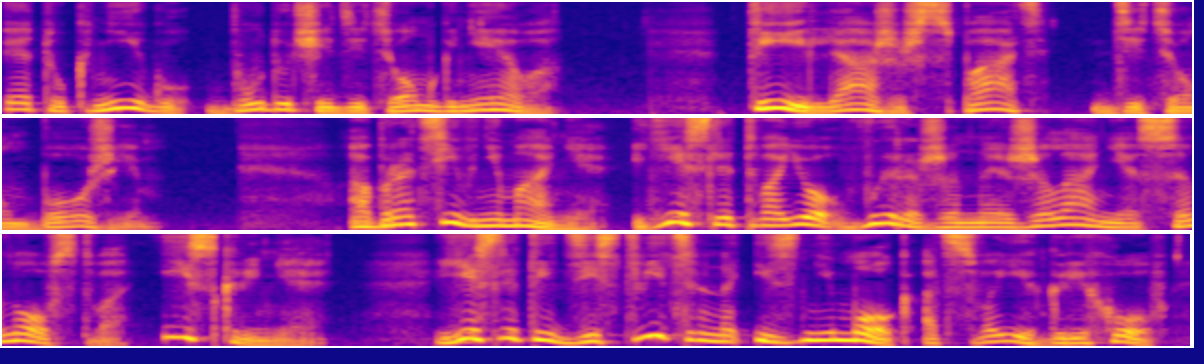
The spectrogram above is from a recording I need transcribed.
эту книгу, будучи детем гнева. Ты ляжешь спать детем Божьим. Обрати внимание, если твое выраженное желание сыновства искреннее, если ты действительно изнемог от своих грехов –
